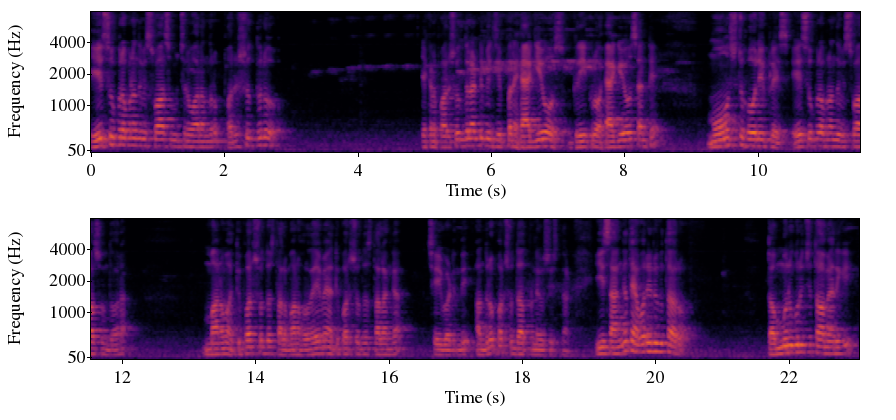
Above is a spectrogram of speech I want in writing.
యేసు ప్రభునందు విశ్వాసం ఉంచిన వారందరూ పరిశుద్ధులు. ఇక్కడ పరిశుద్ధులు అంటే మీకు చెప్పాను హ్యాగియోస్ గ్రీకులో హ్యాగియోస్ అంటే మోస్ట్ హోలీ ప్లేస్ యేసు ప్రభునందు విశ్వాసం ద్వారా మనం అతి పరిశుద్ధ స్థలం మన హృదయమే అతి పరిశుద్ధ స్థలంగా చేయబడింది. అందులో పరిశుద్ధాత్మ నివసిస్తున్నాడు. ఈ సంగతి ఎవరు ఎరుగుతారో? తమ్ముని గురించి తాము ఎరిగి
